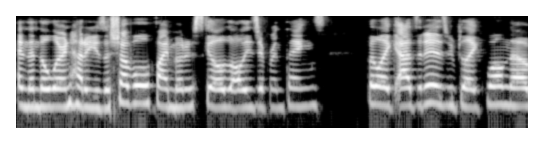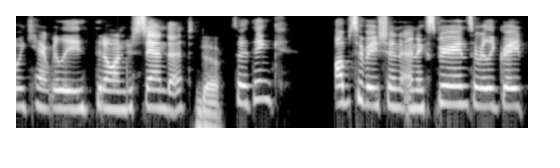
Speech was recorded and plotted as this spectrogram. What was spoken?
And then they'll learn how to use a shovel, fine motor skills, all these different things. But like as it is, we'd be like, well, no, we can't really, they don't understand it. Yeah. So I think observation and experience are really great,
